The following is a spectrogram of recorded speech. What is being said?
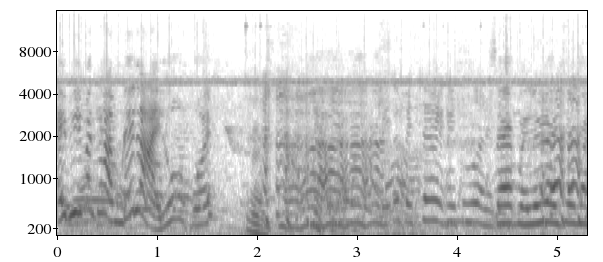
ไอพี่มันทำได้หลายลูกเว้ยอ่าก็ไปแทรกให้ทั่วเลย แทรกไปเรื่อยใช่ไหม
